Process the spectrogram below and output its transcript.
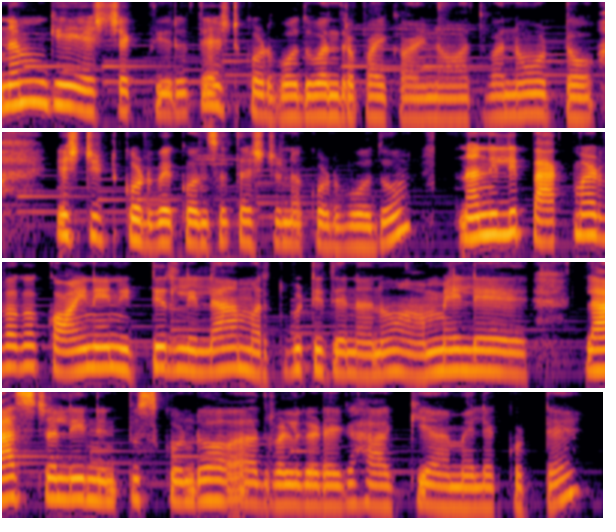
ನಮಗೆ ಎಷ್ಟು ಶಕ್ತಿ ಇರುತ್ತೆ ಅಷ್ಟು ಕೊಡ್ಬೋದು. ಒಂದು ರೂಪಾಯಿ ಕಾಯಿನೋ ಅಥವಾ ನೋಟು ಎಷ್ಟಿಟ್ಟು ಕೊಡಬೇಕು ಅನ್ಸುತ್ತೆ ಅಷ್ಟನ್ನು ಕೊಡ್ಬೋದು. ನಾನಿಲ್ಲಿ ಪ್ಯಾಕ್ ಮಾಡುವಾಗ ಕಾಯಿನ್ ಏನು ಇಟ್ಟಿರಲಿಲ್ಲ, ಮರ್ತುಬಿಟ್ಟಿದ್ದೆ ನಾನು. ಆಮೇಲೆ ಲಾಸ್ಟಲ್ಲಿ ನೆನಪಿಸ್ಕೊಂಡು ಅದ್ರೊಳಗಡೆಗೆ ಹಾಕಿ ಆಮೇಲೆ ಕೊಟ್ಟೆ.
